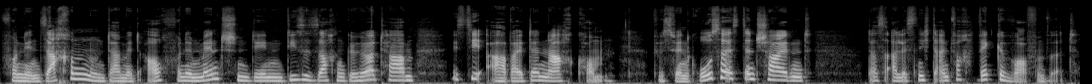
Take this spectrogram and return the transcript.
von den Sachen und damit auch von den Menschen, denen diese Sachen gehört haben, ist die Arbeit der Nachkommen. Für Sven Großer ist entscheidend, dass alles nicht einfach weggeworfen wird.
